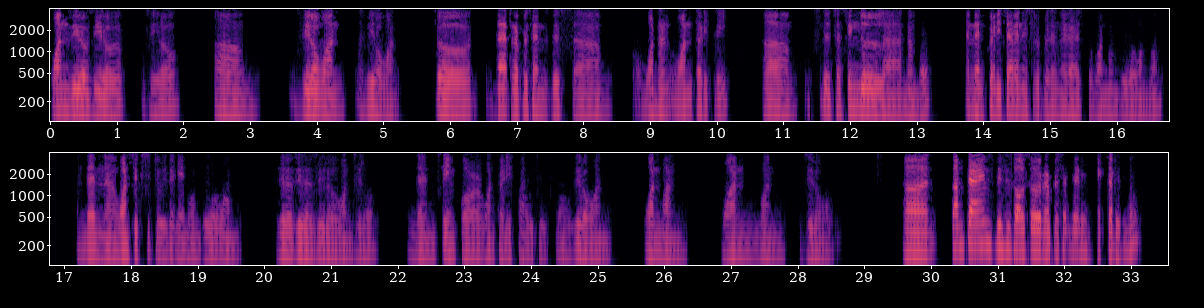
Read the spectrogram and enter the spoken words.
1000 um, 0101 so that represents this um, 133 um, it's, it's, a single uh, number. And then 27 is represented as the 11011 and then uh, 162 is again 101 00010 and then same for 125 which is uh, 01 one one one one zero. Uh, sometimes this is also represented in hexadecimal.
